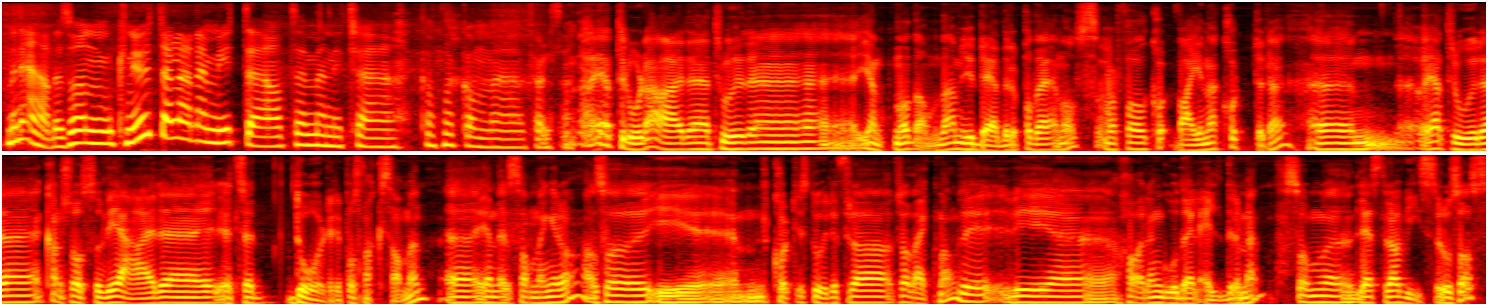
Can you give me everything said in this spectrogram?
Men er det sånn, Knut, eller er det en myte at menn ikke kan snakke om uh, følelser? Nei, jeg tror det er, jeg tror uh, jentene og damene er mye bedre på det enn oss. I hvert fall Veien er kortere. Uh, og jeg tror kanskje også vi er rett og slett dårligere på å snakke sammen i en del sammenhenger òg. Altså, I en kort historie fra, fra Deichman. Vi, vi har en god del eldre menn som leser aviser hos oss.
